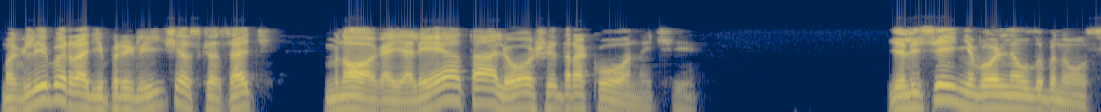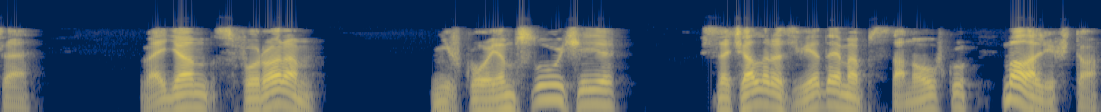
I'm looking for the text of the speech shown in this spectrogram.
Могли бы ради приличия сказать «многое лето Алеши Драконычи». Елисей невольно улыбнулся. «Войдем с фурором?» «Ни в коем случае. Сначала разведаем обстановку, мало ли что».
